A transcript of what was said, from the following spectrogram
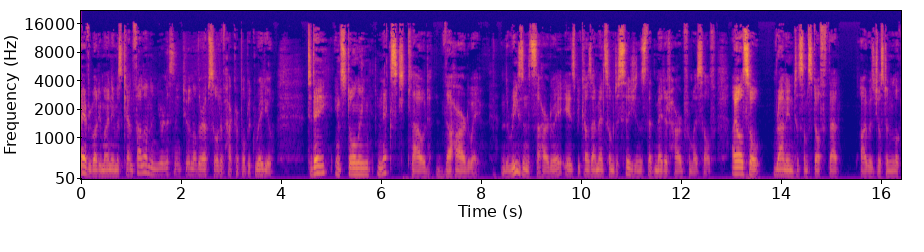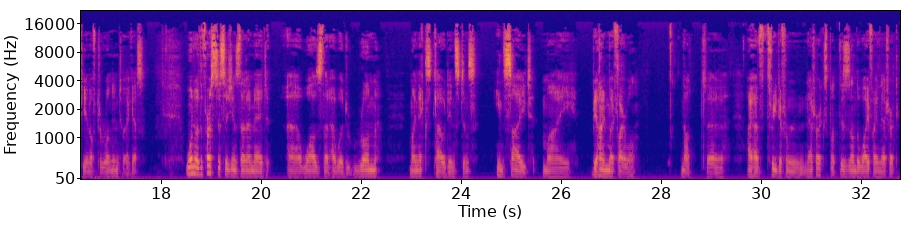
Hi, everybody. My name is Ken Fallon, and you're listening to another episode of Hacker Public Radio. Today, installing Nextcloud the hard way. And the reason it's the hard way is because I made some decisions that made it hard for myself. I also ran into some stuff that I was just unlucky enough to run into, I guess. One of the first decisions that I made uh, was that I would run my Nextcloud instance inside my behind my firewall, not. Uh, I have three different networks, but this is on the Wi-Fi network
